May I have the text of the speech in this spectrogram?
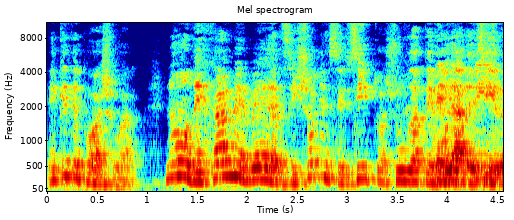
¿en qué te puedo ayudar? No, déjame ver, si yo necesito ayuda te, Te voy a decir,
